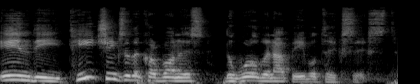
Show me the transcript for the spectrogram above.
in the teachings of the Karbonis, the world will not be able to exist.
